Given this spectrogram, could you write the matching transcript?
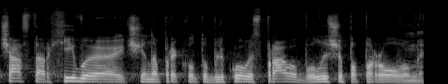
часто архіви чи, наприклад, облікові справи були ще паперовими.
